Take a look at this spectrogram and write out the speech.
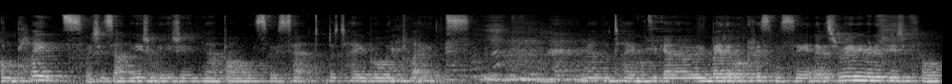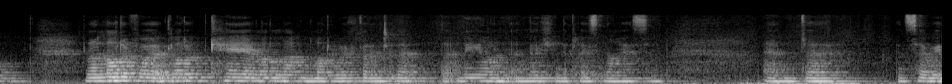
on plates, which is unusual. We usually eat in our bowls, so we sat at a table with plates around the table together, and we made it all Christmassy, and it was really, really beautiful. And a lot of work, a lot of care, a lot of love, and a lot of work got into that, that meal and, and making the place nice. And and, uh, and so we,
